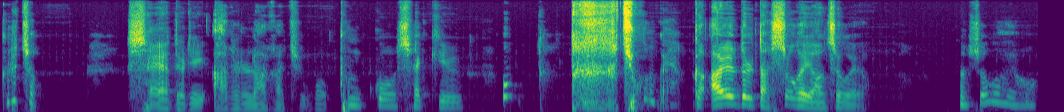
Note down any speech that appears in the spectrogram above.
그렇죠? 새들이 알을 낳아가지고 품고 새끼를 어? 다 죽은 거야. 그 알들 다 썩어요, 안 썩어요? 썩어요.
